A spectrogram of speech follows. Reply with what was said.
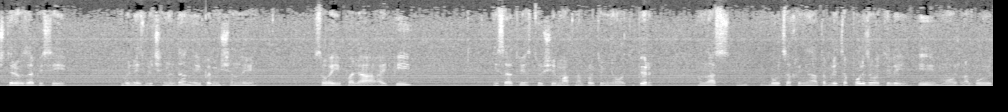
четырех записей были извлечены данные и помещены в свои поля IP и соответствующий MAC напротив него. Теперь у нас будет сохранена таблица пользователей и можно будет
